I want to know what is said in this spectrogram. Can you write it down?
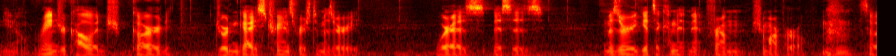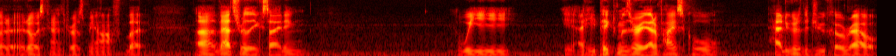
you know Ranger College guard Jordan Geist transfers to Missouri whereas this is Missouri gets a commitment from Shamar Pearl mm-hmm. so it, it, always kind of throws me off but uh, that's really exciting we yeah, he picked Missouri out of high school, had to go to the JUCO route.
